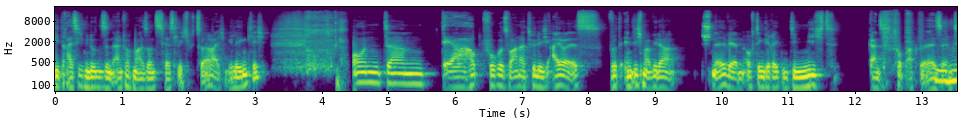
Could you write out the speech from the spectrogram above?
Die 30 Minuten sind einfach mal sonst hässlich zu erreichen, gelegentlich. Und ähm, der Hauptfokus war natürlich, iOS wird endlich mal wieder schnell werden auf den Geräten, die nicht ganz top aktuell sind.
